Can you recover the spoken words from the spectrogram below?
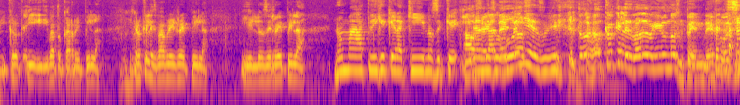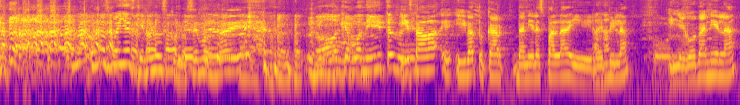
y creo que y iba a tocar Rey Pila. Y creo que les va a abrir Rey Pila. Y los de Rey Pila, no ma, te dije que era aquí, no sé qué. Y Ah, o eran sea, esos ellos- güeyes, güey. Entonces no creo que les van a abrir unos pendejos. Unos- güeyes que no los conocemos nadie. no, qué bonito, güey. Y estaba, eh, iba a tocar Daniela Espala y Rey Ajá. Pila. Y llegó Daniela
